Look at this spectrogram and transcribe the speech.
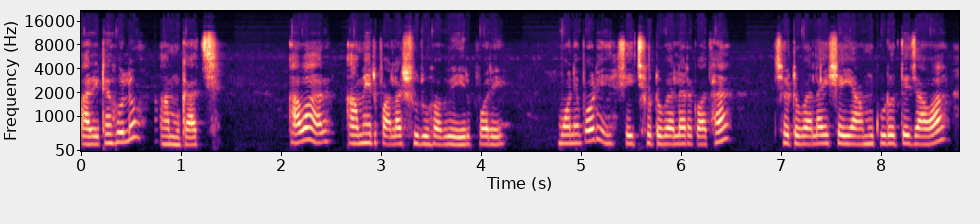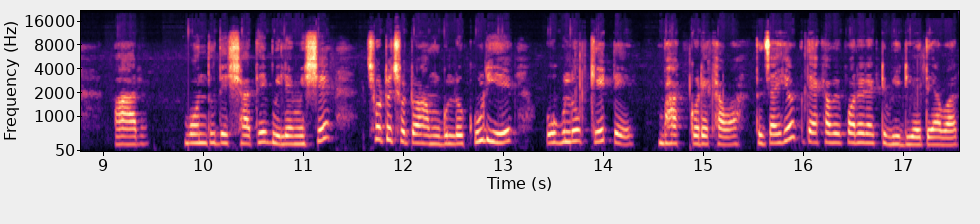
আর এটা হলো আম গাছ। আবার আমের পালা শুরু হবে এরপরে। মনে পড়ে সেই ছোটোবেলার কথা? ছোটোবেলায় সেই আম কুড়োতে যাওয়া আর বন্ধুদের সাথে মিলেমিশে ছোট ছোট আমগুলো কুড়িয়ে ওগুলো কেটে ভাগ করে খাওয়া। তো যাই হোক, দেখাবে পরের একটি ভিডিওতে আবার।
